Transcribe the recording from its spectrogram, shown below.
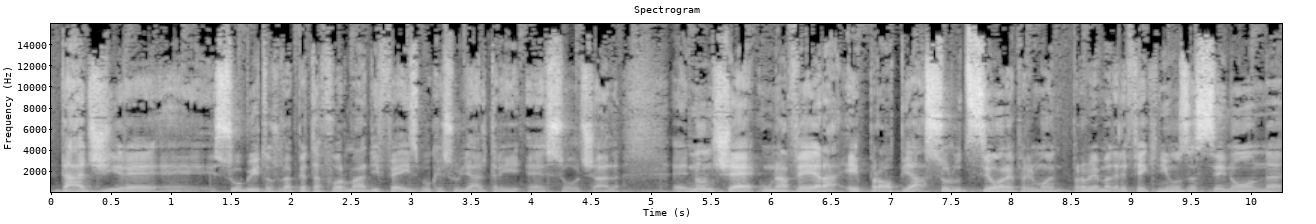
da agire eh, subito sulla piattaforma di Facebook e sugli altri eh, social. Eh, non c'è una vera e propria soluzione per il problema delle fake news se non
